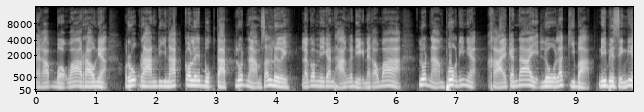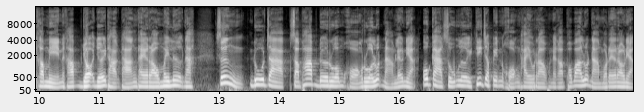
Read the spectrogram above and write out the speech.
นะครับบอกว่าเราเนี่ยรุกรานดีนักก็เลยบุกตัดลวดหนามซะเลย แล้วก็มีการถามกันอีกนะครับว่าลวดหนามพวกนี้เนี่ยขายกันได้โลละกี่บาท นี่เป็นสิ่งที่เขมรครับเยาะเย้ยถากถางไทยเราไม่เลิกนะ ซึ่งดูจากสภาพโดยรวมของรั้วลวดหนามแล้วเนี่ยโอกาสสูงเลยที่จะเป็นของไทยเรานะครับ เพราะว่าลวดหนามของไทยเราเนี่ย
